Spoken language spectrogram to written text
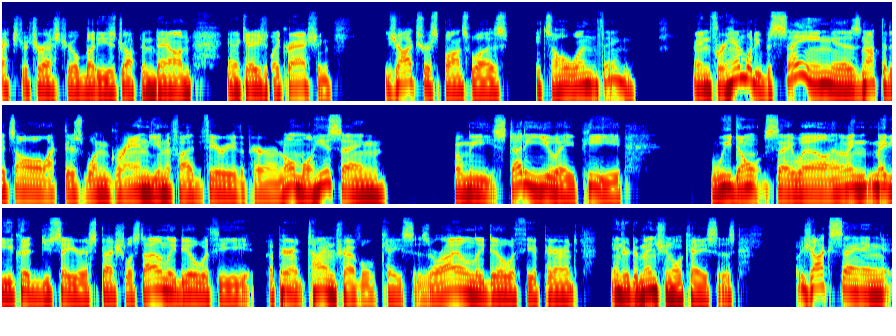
extraterrestrial buddies dropping down and occasionally crashing? Jacques' response was, it's all one thing. And for him, what he was saying is not that it's all like there's one grand unified theory of the paranormal. He's saying when we study UAP, we don't say, well, I mean, maybe you could, you say you're a specialist. I only deal with the apparent time travel cases, or I only deal with the apparent interdimensional cases. Jacques saying,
